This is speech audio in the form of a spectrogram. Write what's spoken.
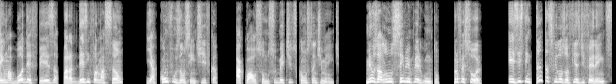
tem uma boa defesa para a desinformação e a confusão científica a qual somos submetidos constantemente. Meus alunos sempre me perguntam: professor, existem tantas filosofias diferentes,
